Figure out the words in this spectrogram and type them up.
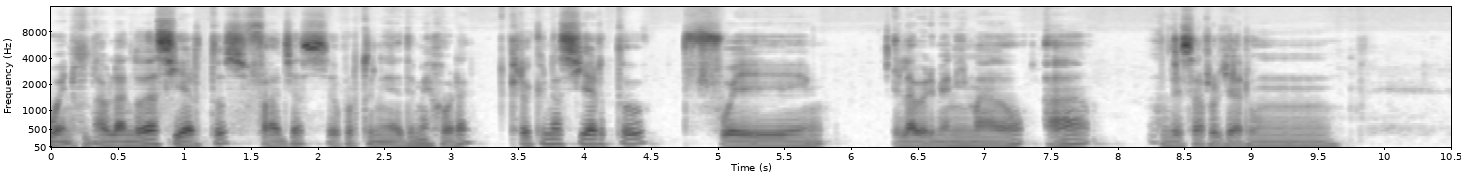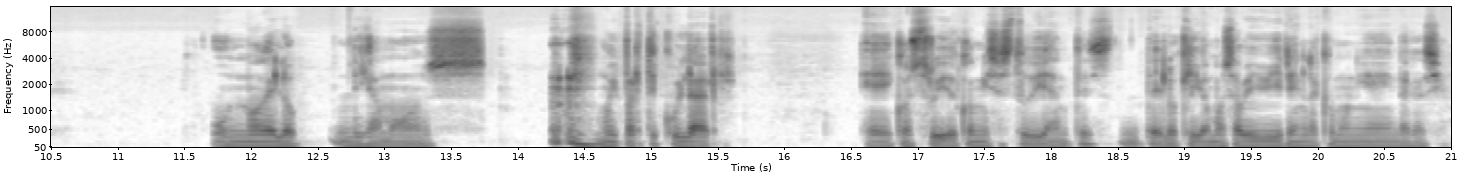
Bueno, hablando de aciertos, fallas, oportunidades de mejora, creo que un acierto fue el haberme animado a desarrollar un, un modelo, digamos, muy particular, eh, construido con mis estudiantes, de lo que íbamos a vivir en la comunidad de indagación.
